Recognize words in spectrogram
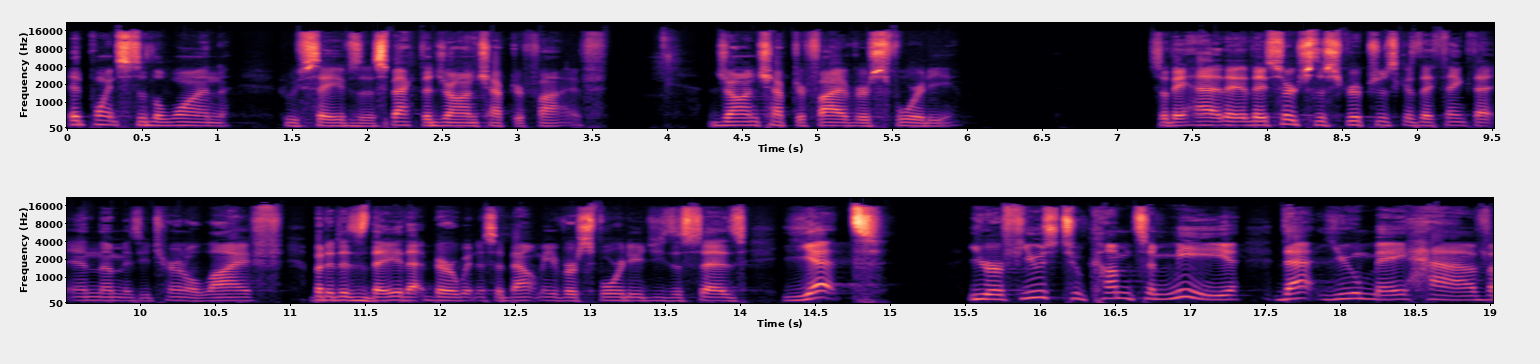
It points to the one who saves us. Back to John chapter 5. John chapter 5, verse 40. So they, had, they, they search the scriptures because they think that in them is eternal life, but it is they that bear witness about me. Verse 40, Jesus says, Yet you refuse to come to me that you may have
